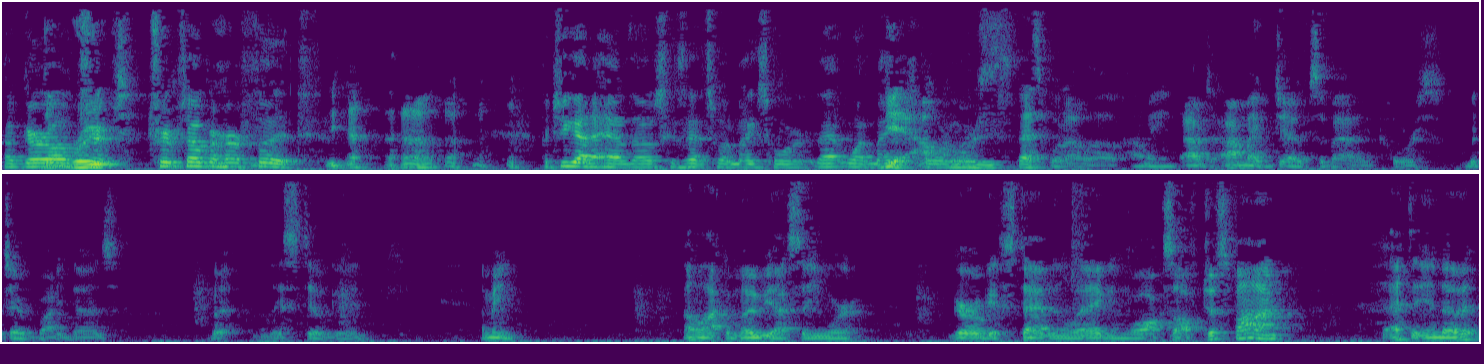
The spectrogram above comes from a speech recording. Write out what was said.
a girl trips trips over her foot. Yeah. But you got to have those because that's what makes horror. That what makes yeah, horror movies. That's what I love. I mean, I, I make jokes about it, of course, which everybody does, but it's still good. I mean, unlike a movie I seen where girl gets stabbed in the leg and walks off just fine at the end of it,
